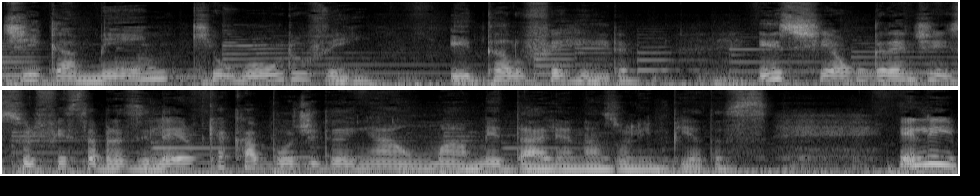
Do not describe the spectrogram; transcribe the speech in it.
Diga amém que o ouro vem. Ítalo Ferreira. Este é um grande surfista brasileiro que acabou de ganhar uma medalha nas Olimpíadas. Ele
